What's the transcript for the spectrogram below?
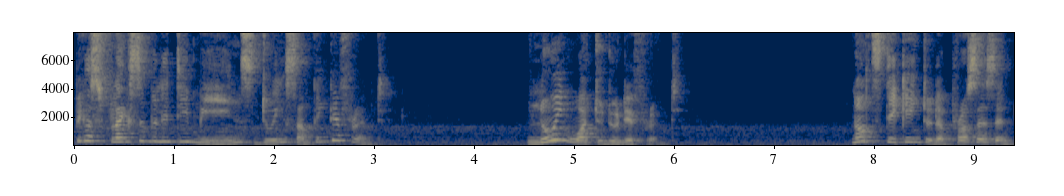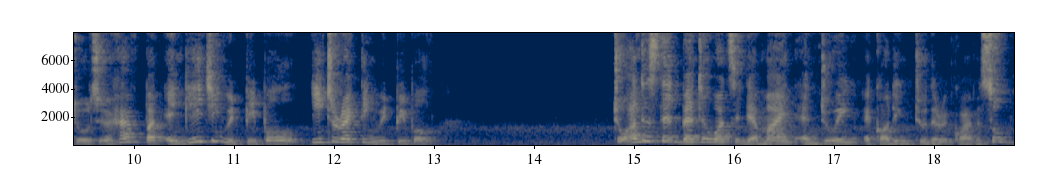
Because flexibility means doing something different, knowing what to do different, not sticking to the process and tools you have, but engaging with people, interacting with people to understand better what's in their mind and doing according to the requirements. So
